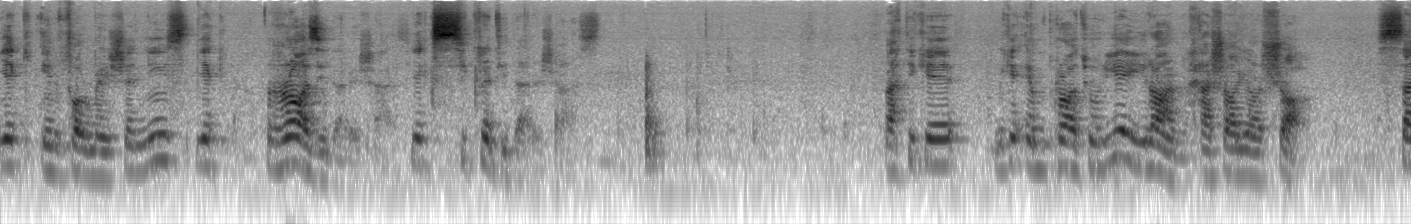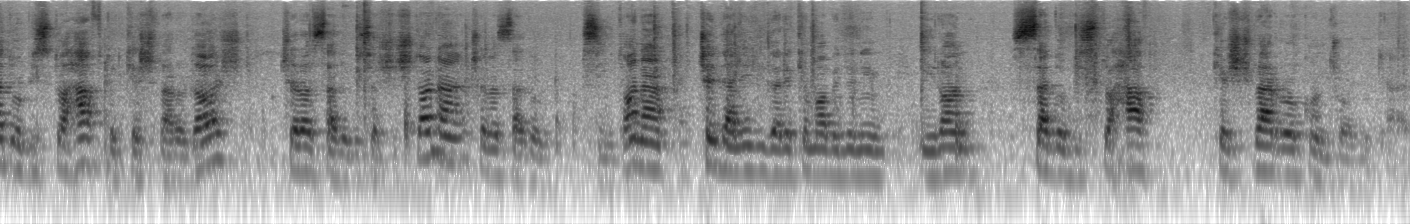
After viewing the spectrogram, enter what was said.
یک information نیست یک رازی درش هست یک secret ی درش هست. وقتی که میگه امپراتوری ایران خشایار شاه. 127 تا کشور رو داشت. چرا 126 تا نه؟ چرا 130 تا نه؟ چه دلیلی داره که ما بدونیم ایران 127 کشور رو کنترل می‌کرد؟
